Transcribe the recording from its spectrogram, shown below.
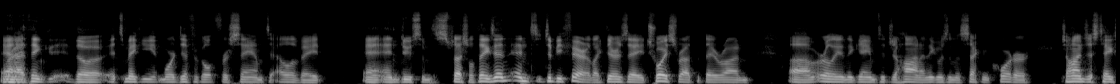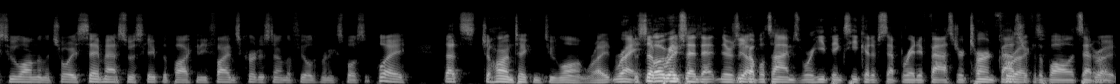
And I think the it's making it more difficult for Sam to elevate and, and do some special things. And and to, be fair, like there's a choice route that they run um, early in the game to Jahan. I think it was in the second quarter. Jahan just takes too long on the choice. Sam has to escape the pocket. He finds Curtis down the field for an explosive play. That's Jahan taking too long, right? Right. The Logan separation- said that there's a yeah. couple times where he thinks he could have separated faster, turned faster Correct. for the ball, et cetera. Right.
